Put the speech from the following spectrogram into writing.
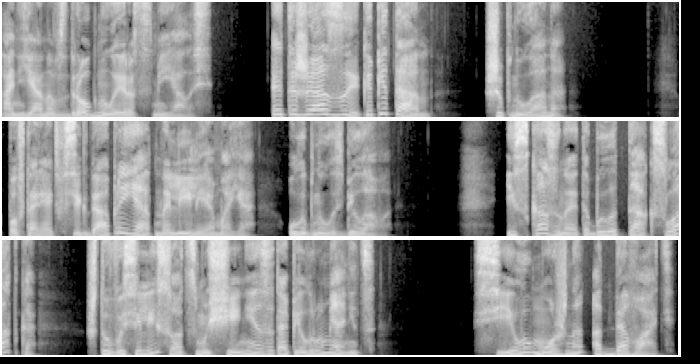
Аньяна вздрогнула и рассмеялась. «Это же азы, капитан!» — шепнула она. «Повторять всегда приятно, лилия моя», — улыбнулась Белава. И сказано это было так сладко, что Василису от смущения затопил румянец. Силу можно отдавать.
